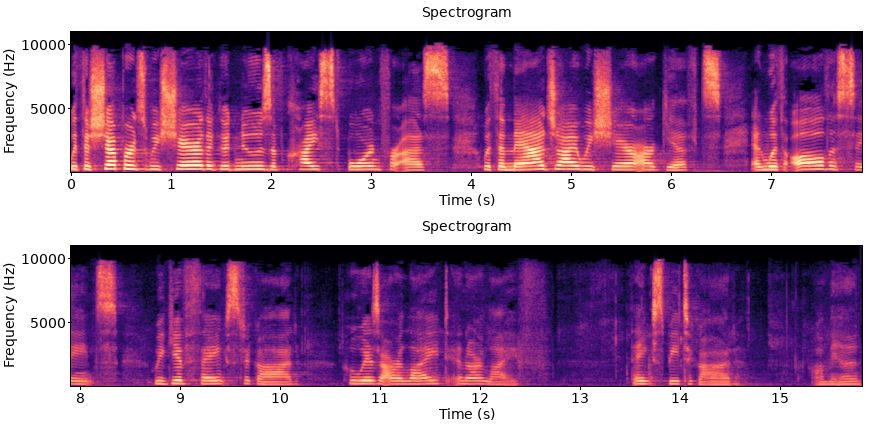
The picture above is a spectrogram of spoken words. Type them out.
With the shepherds, we share the good news of Christ born for us. With the Magi, we share our gifts. And with all the saints, we give thanks to God, who is our light and our life. Thanks be to God. Amen.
